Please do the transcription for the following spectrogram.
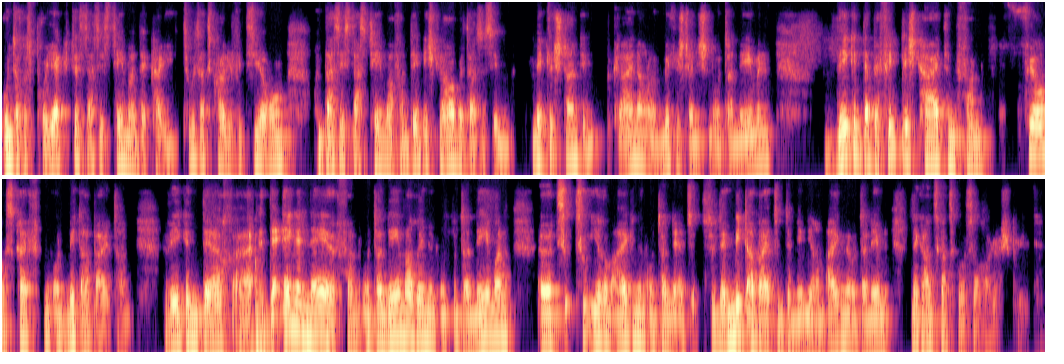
unseres Projektes. Das ist Thema der KI-Zusatzqualifizierung. Und das ist das Thema, von dem ich glaube, dass es im Mittelstand, im kleineren und mittelständischen Unternehmen wegen der Befindlichkeiten von Führungskräften und Mitarbeitern, wegen der, äh, der engen Nähe von Unternehmerinnen und Unternehmern äh, zu, zu ihrem eigenen Unternehmen, zu, zu den Mitarbeitenden in ihrem eigenen Unternehmen eine ganz, ganz große Rolle spielt.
